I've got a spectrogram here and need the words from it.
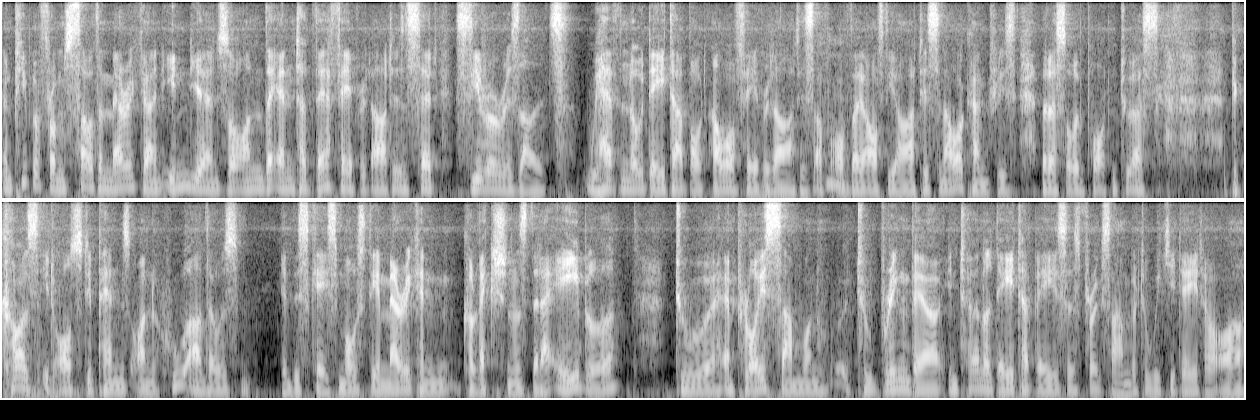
And people from South America and India and so on, they entered their favorite artist and said, zero results. We have no data about our favorite artists, of, of, the, of the artists in our countries that are so important to us because it also depends on who are those, in this case, mostly American collections that are able to employ someone to bring their internal databases, for example, to Wikidata or,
